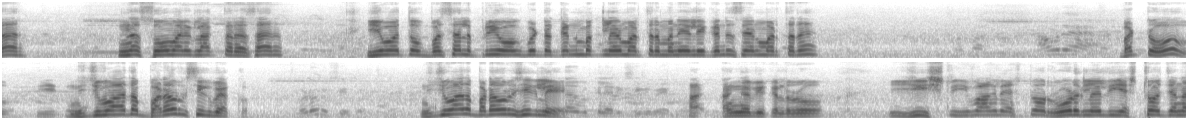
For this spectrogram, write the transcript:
ಸರ್? ಇನ್ನು ಸೋಮಾರಿಗಳಾಗ್ತಾರೆ ಸರ್? ಇವತ್ತು ಬಸ್ಸಲ್ಲಿ ಫ್ರೀ ಹೋಗ್ಬಿಟ್ಟು ಗಂಡು ಮಕ್ಳು ಏನು ಮಾಡ್ತಾರೆ ಮನೆಯಲ್ಲಿ ಗಂಡಸರು ಏನು ಮಾಡ್ತಾರೆ? ಬಟ್ಟು ನಿಜವಾದ ಬಡವ್ರಿಗೆ ಸಿಗಬೇಕು. ನಿಜವಾದ ಬಡವ್ರಿಗೆ ಸಿಗಲಿ. ಅಂಗವಿಕಲರು ಇಷ್ಟು ಇವಾಗಲೇ ಎಷ್ಟೋ ರೋಡ್ಗಳಲ್ಲಿ ಎಷ್ಟೋ ಜನ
